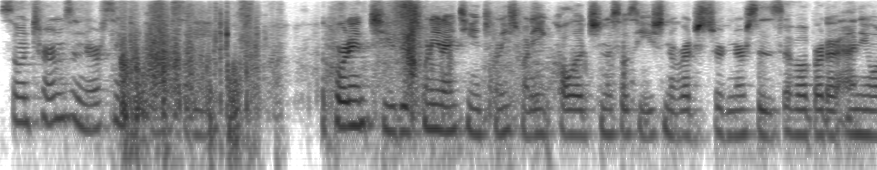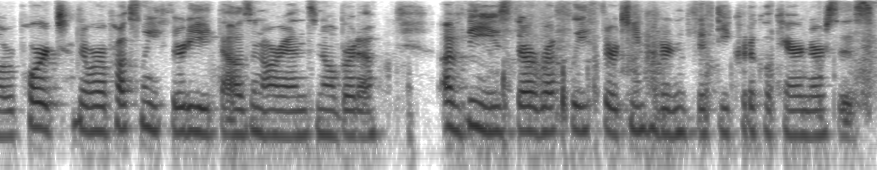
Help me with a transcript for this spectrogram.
So, in terms of nursing capacity, According to the 2019-2020 College and Association of Registered Nurses of Alberta annual report, there were approximately 38,000 RNs in Alberta. Of these, there are roughly 1,350 critical care nurses.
